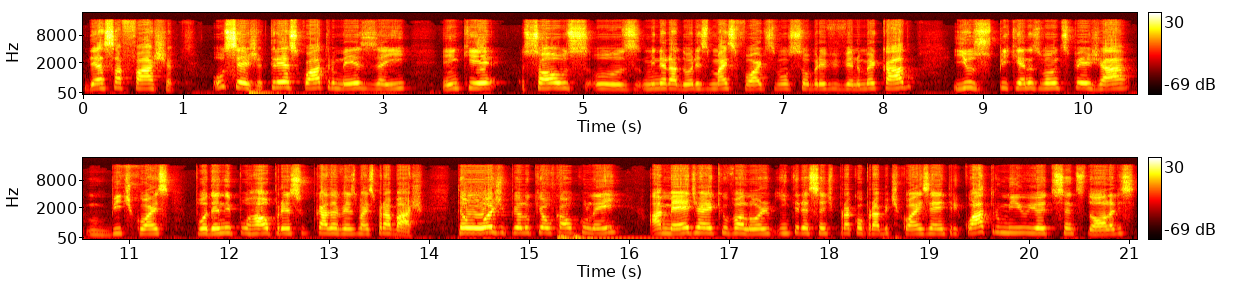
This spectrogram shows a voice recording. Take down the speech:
dessa faixa. Ou seja, 3, 4 meses aí em que só os, os mineradores mais fortes vão sobreviver no mercado e os pequenos vão despejar bitcoins, podendo empurrar o preço cada vez mais para baixo. Então hoje, pelo que eu calculei, a média é que o valor interessante para comprar bitcoins é entre 4.800 dólares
